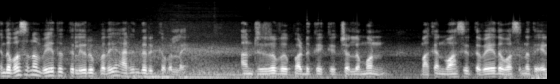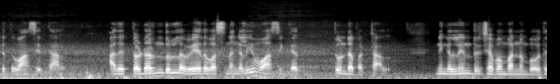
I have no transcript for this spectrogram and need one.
இந்த வசனம் வேதத்தில் இருப்பதை அறிந்திருக்கவில்லை. அன்றிரவு படுக்கைக்கு செல்லும் முன் மகன் வாசித்த வேத வசனத்தை எடுத்து வாசித்தாள். அதை தொடர்ந்துள்ள வேத வசனங்களையும் வாசிக்க தூண்டப்பட்டால். நீங்கள் நின்று ஜெபம் பண்ணும்போது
